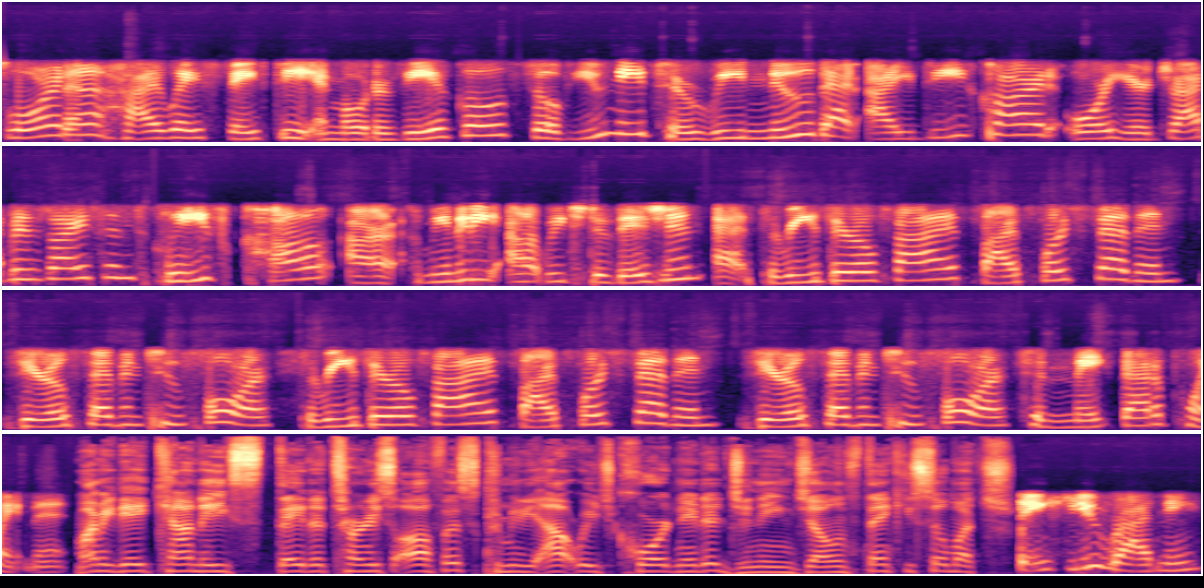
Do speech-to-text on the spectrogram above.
Florida Highway Safety and Motor Vehicles. So if you need to renew that ID card or your driver's license, please call our Community Outreach Division at 305 547 0724. 305 547 0724 to make that appointment. Miami Dade County State Attorney's Office, Community Outreach Coordinator Janeen Jones, thank you so much. Thank you, Rodney.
